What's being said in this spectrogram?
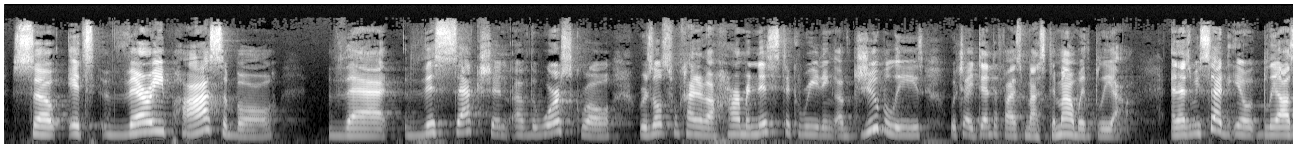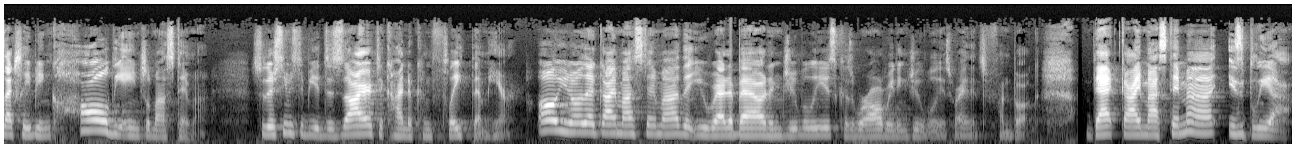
So it's very possible that this section of the War Scroll results from kind of a harmonistic reading of Jubilees, which identifies Mastema with Belial. And as we said, you know, Belial is actually being called the angel Mastema. So there seems to be a desire to kind of conflate them here oh, you know that guy Mastema that you read about in Jubilees? Because we're all reading Jubilees, right? It's a fun book. That guy Mastema is Belial.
